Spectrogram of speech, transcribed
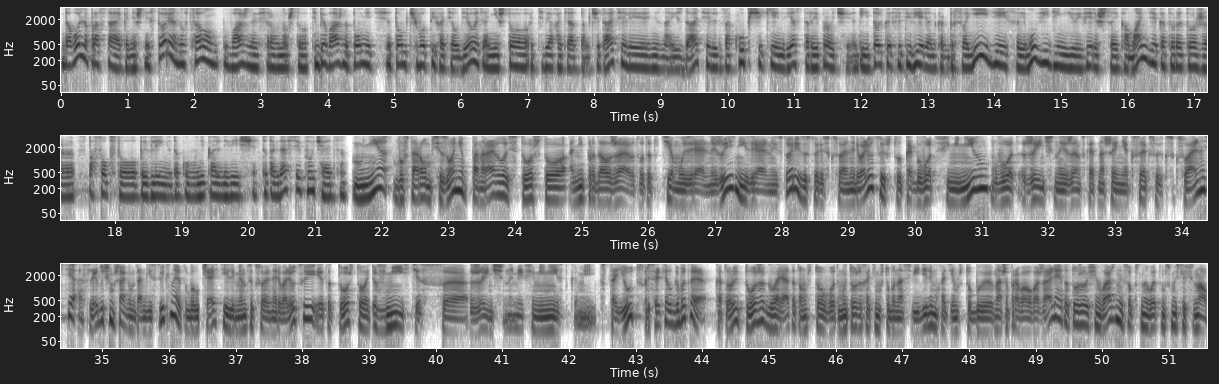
довольно простая, конечно, история, но в целом важная все равно, что тебе важно помнить о том, чего ты хотел делать, а не что от тебя хотят там читатели, не знаю, издатель, закупщики, инвесторы и прочие. И только если ты верен как бы своей идее, своему видению и веришь своей команде, которая тоже способствовала появлению такого уникальной вещи, то тогда все и получается. Мне во втором сезоне понравилось то, что они продолжают вот эту тему из реальной жизни, из реальной истории, из истории сексуальной революции, что как бы вот феминизм, вот женщина и женское отношение к сексу и к сексуальности, а следующим шагом там действительно это был часть и элемент сексуальной революции, это то, что вместе с женщинами, феминистками встают представители ЛГБТ, которые тоже говорят о том, что вот мы тоже хотим, чтобы нас видели, мы хотим, чтобы наши права уважали. Это тоже очень важно, и, собственно, в этом смысле финал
